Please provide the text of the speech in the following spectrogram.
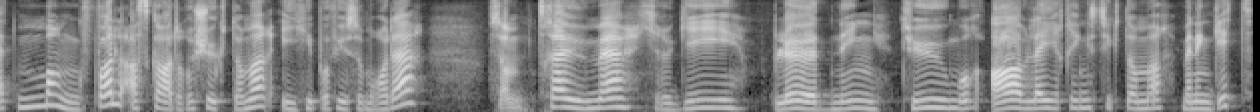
et mangfold av skader og sykdommer i hypofyseområdet, som traume, kirurgi, blødning, tumor, avleiringssykdommer, meningitt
